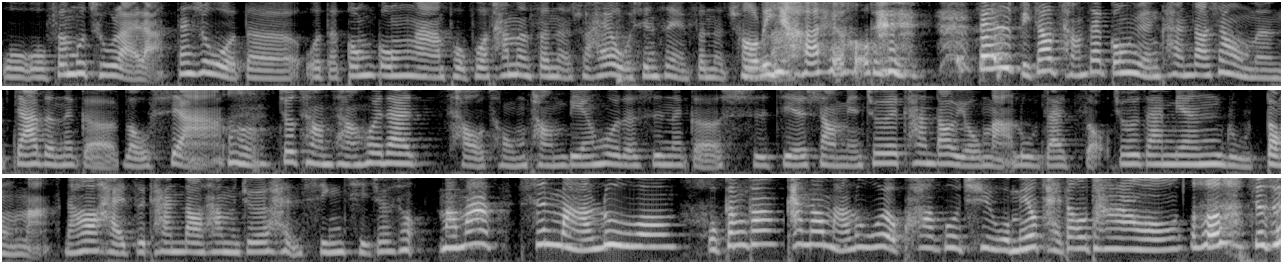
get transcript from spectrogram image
我我分不出来啦，但是我的我的公公啊婆婆他们分得出来，还有我先生也分得出来。好厉害哦！对，但是比较常在公园看到，像我们家的那个楼下，嗯，就常常会在草丛旁边或者是那个石阶上面，就会看到有马路在走，就是在那边蠕动嘛。然后孩子看到他们就会很新奇，就会说：“妈妈是马路哦，我刚刚看到马路，我有跨过去，我没有踩到它哦。”就是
